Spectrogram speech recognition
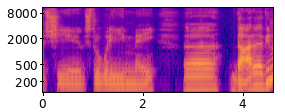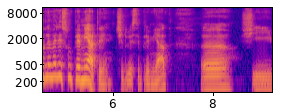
și strugurii mei, uh, dar uh, vinurile mele sunt premiate. Cidru este premiat uh, și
